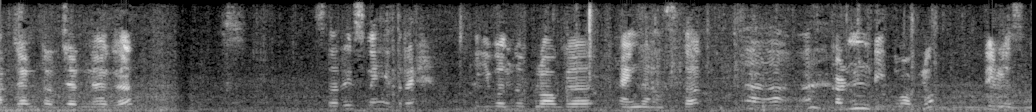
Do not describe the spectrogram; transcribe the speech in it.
ಅರ್ಜೆಂಟ್ ಅರ್ಜೆಂಟ್ನಾಗ ಸರಿ ಸ್ನೇಹಿತರೆ ಈ ಒಂದು ಬ್ಲಾಗ್ ಹೆಂಗೆ ಅನಿಸ್ತ? ಖಂಡಿತವಾಗ್ಲೂ ತಿಳಿಸು.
